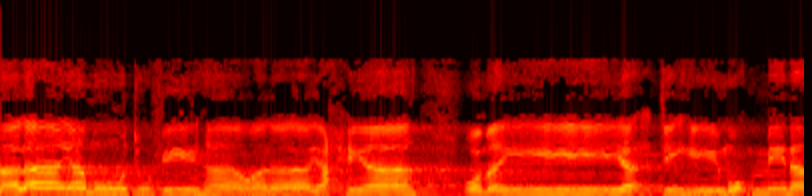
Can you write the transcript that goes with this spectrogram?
لا يموت فيها ولا يحيا ومن يأته مؤمنا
